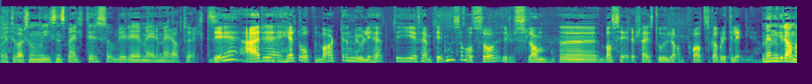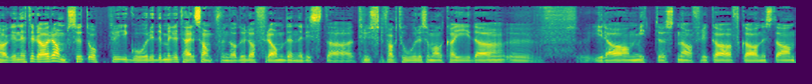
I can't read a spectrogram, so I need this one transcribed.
Og etter hvert som isen smelter, så blir det mer og mer aktuelt? Det er helt åpenbart en mulighet i fremtiden som også Russland baserer seg i stor grad på at skal bli tilgjengelig. Men Granhagen, etter da ramset opp i går i det militære samfunnet, da du la fram denne lista, trusselfaktorer som Al Qaida, Iran, Midtøsten, Afrika, Afghanistan,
